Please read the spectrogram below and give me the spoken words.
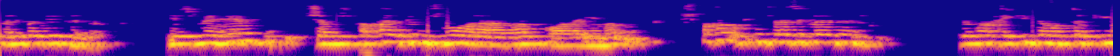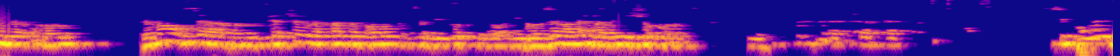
ואני בדין כזה. יש מהם שהמשפחה יודעים לשמור על האבא או על האמא, משפחה לוקחים את העסק לידיים, ומרחיקים את הממתקים והכל, ומה עושה האבא? מתקשר לאחת הבנות הצדיקות שלו, אני גוזר עליך להביא לי שוקולד. סיפורים,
